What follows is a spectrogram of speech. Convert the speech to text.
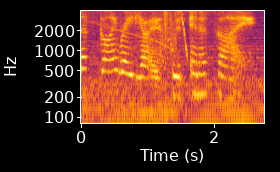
Innrsky Radio with Innrsky.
